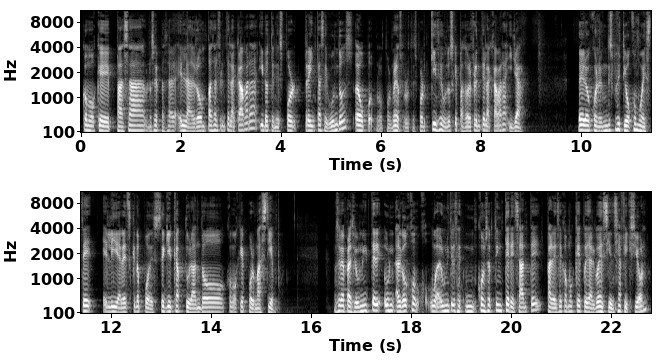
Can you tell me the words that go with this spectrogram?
como que pasa, no sé, pasa el ladrón pasa al frente de la cámara y lo tenés por 30 segundos, o por, menos, lo tenés por 15 segundos que pasó al frente de la cámara y ya. Pero con un dispositivo como este, el ideal es que lo puedes seguir capturando como que por más tiempo no sé, me pareció un, algo, un, concepto interesante, parece como que pues algo de ciencia ficción,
